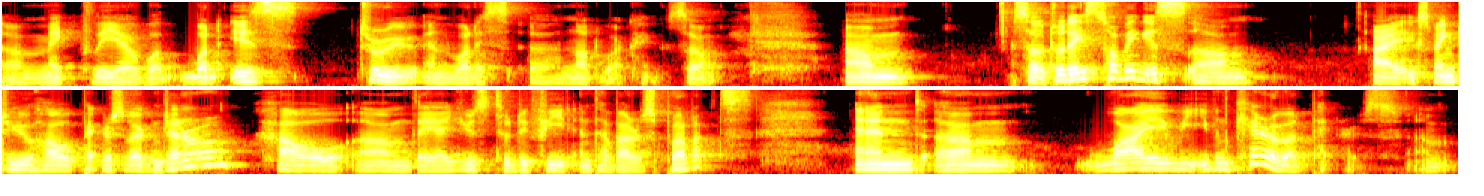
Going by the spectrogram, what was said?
uh, make clear what, what is true and what is uh, not working. So, um, so today's topic is um, I explained to you how packers work in general, how um, they are used to defeat antivirus products, and um, why we even care about packers. Um,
